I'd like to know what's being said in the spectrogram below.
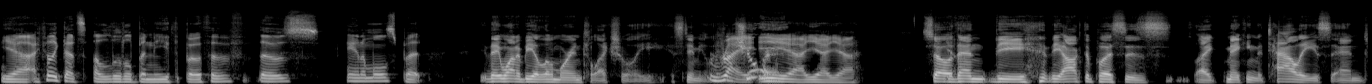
yeah, I feel like that's a little beneath both of those animals, but They want to be a little more intellectually stimulated, right, Sure. yeah, yeah, yeah, So Yeah. then the the octopus is like making the tallies and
